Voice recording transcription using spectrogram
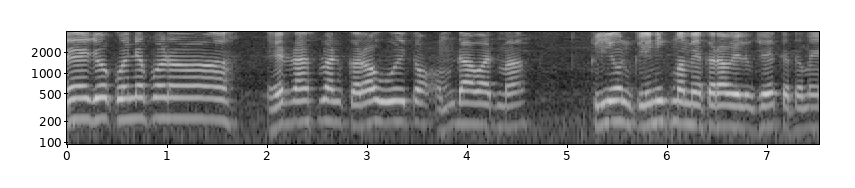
ને જો કોઈને પણ હેર ટ્રાન્સપ્લાન્ટ કરાવવું હોય તો અમદાવાદમાં ક્લિયોન ક્લિનિકમાં મેં કરાવેલું છે કે તમે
